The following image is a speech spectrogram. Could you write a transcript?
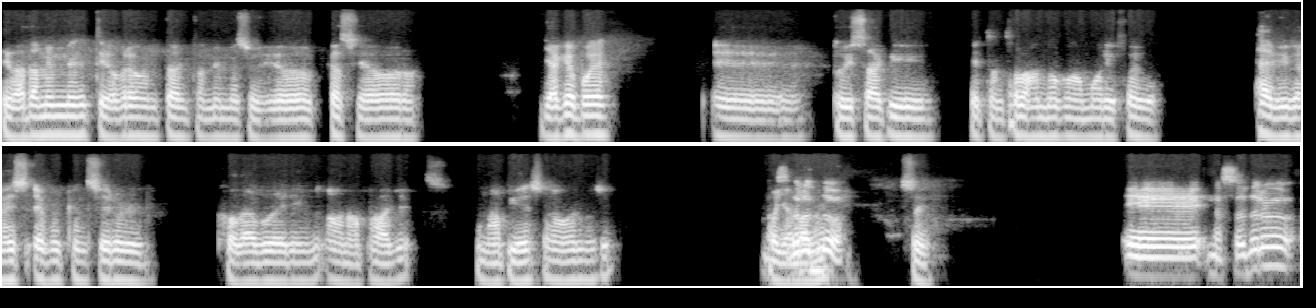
te iba también me, te iba a preguntar, también me surgió casi ahora, ya que pues eh, tú y Saki están trabajando con Amor y Fuego, have you guys ever considered collaborating on a project, una pieza o algo así? Nosotros dos. Sí. eh, nosotros,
